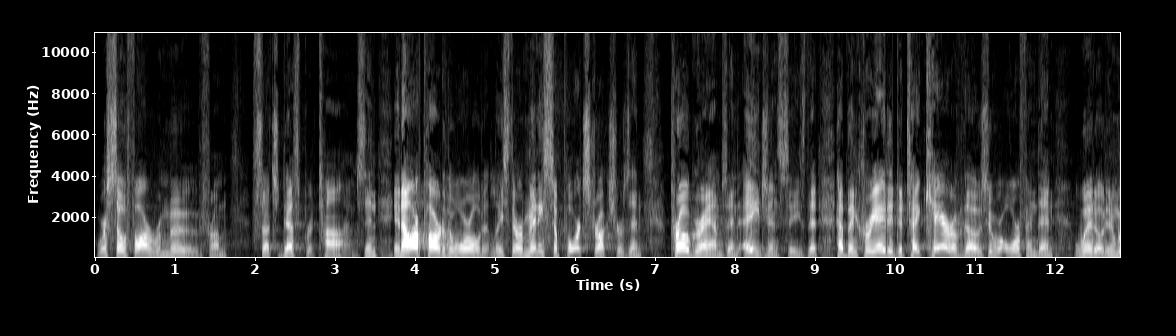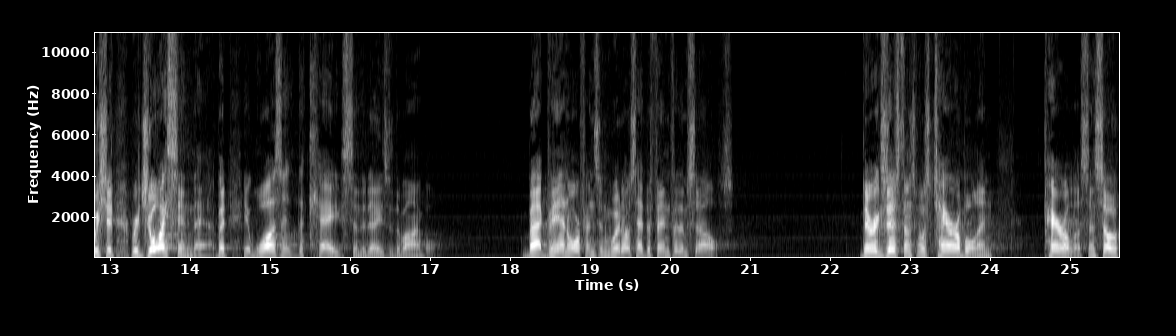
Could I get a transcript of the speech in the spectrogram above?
We're so far removed from such desperate times. And in our part of the world, at least, there are many support structures and programs and agencies that have been created to take care of those who are orphaned and widowed. And we should rejoice in that. But it wasn't the case in the days of the Bible. Back then, orphans and widows had to fend for themselves. Their existence was terrible and perilous. And so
